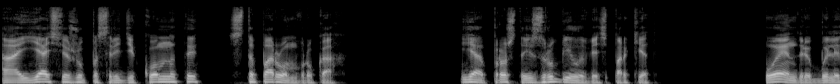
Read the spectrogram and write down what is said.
а я сижу посреди комнаты с топором в руках. Я просто изрубила весь паркет. У Эндрю были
